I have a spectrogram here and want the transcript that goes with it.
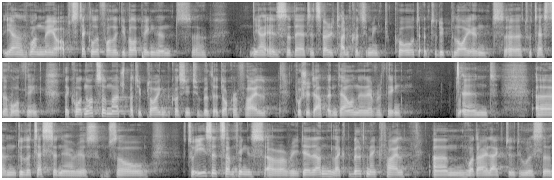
yeah, one major obstacle for the developing and uh, yeah, is that it's very time consuming to code and to deploy and uh, to test the whole thing. The code not so much, but deploying because you need to build a Docker file, push it up and down and everything, and um, do the test scenarios. So to ease it, some things are already done, like the build make file. Um, what I like to do is a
